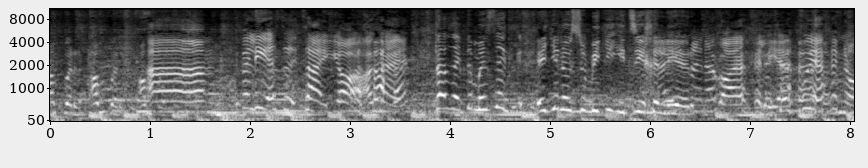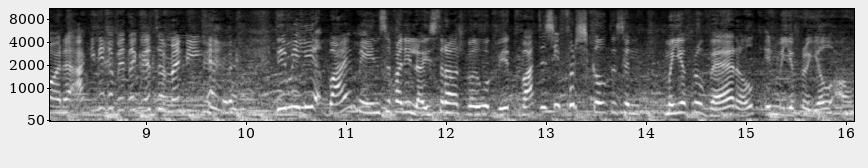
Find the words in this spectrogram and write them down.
Amper, amper, amper. Ehm, um, filly is dit sy, ja, okay. Dan sê ten minste het jy nou so 'n bietjie ietsie geleer. Ek het nou baie geleer. Goeie genade. Ek het nie geweet ek weet so min nie. Demilie, baie mense van die luisteraars wil ook weet, wat is die verskil tussen mevrou Wêreld en mevrou Heelal?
